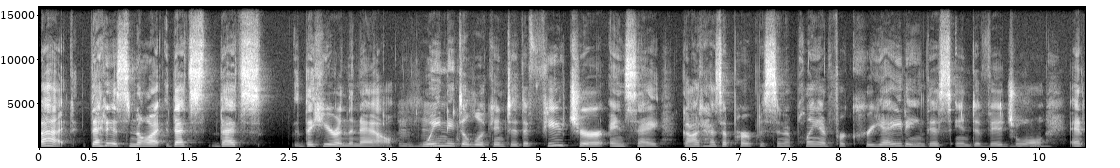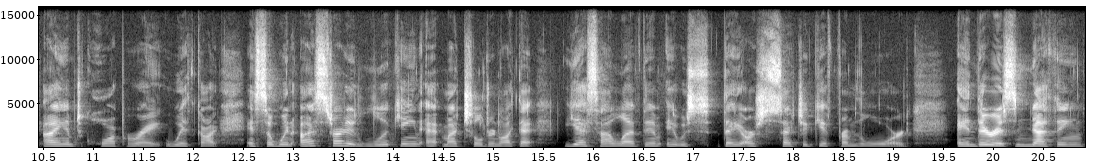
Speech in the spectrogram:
But that is not that's that's the here and the now. We need to look into the future and say, God has a purpose and a plan for creating this individual, and I am to cooperate with God. And so when I started looking at my children like that, yes, I love them. It was they are such a gift from the Lord, and there is nothing.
